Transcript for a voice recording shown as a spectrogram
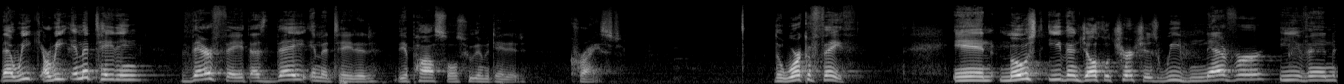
That we are we imitating their faith as they imitated the apostles who imitated Christ? The work of faith in most evangelical churches, we'd never even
